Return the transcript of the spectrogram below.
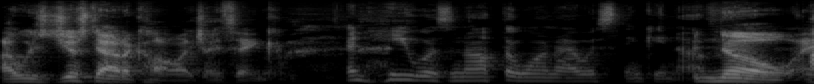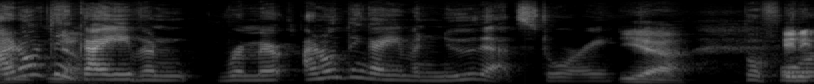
I was just out of college, I think. And he was not the one I was thinking of. No, I don't think no. I even remember. I don't think I even knew that story Yeah. before. Any,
